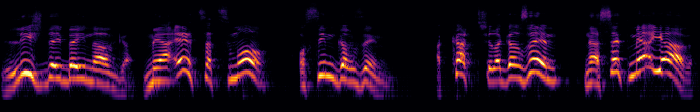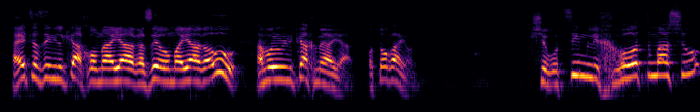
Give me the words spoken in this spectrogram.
לישדי בי נרגה. מהעץ עצמו עושים גרזן. הכת של הגרזן נעשית מהיער. העץ הזה נלקח או מהיער הזה או מהיער ההוא, אבל הוא נלקח מהיער. אותו רעיון. כשרוצים לכרות משהו,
